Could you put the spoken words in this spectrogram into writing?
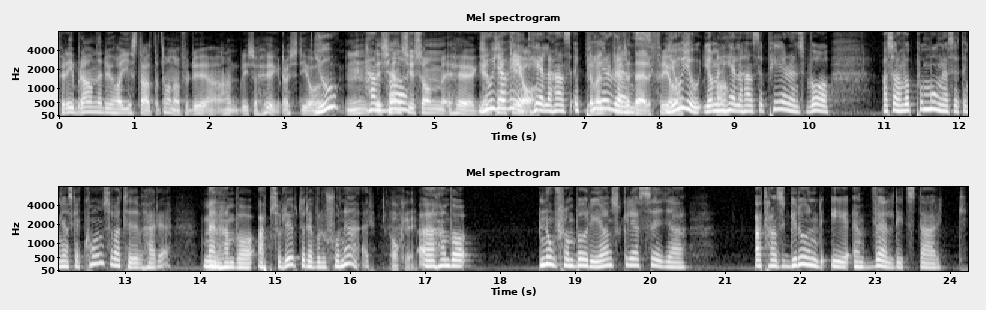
För det är ibland när du har gestaltat honom, för du, han blir så högröstig. Och, Jo, mm, han det känns var- ju som höger, Jo, jag vet. jag. Hela hans var appearance. därför jag- Jo, jo. Ja, men Ja. hela hans appearance var... Alltså han var på många sätt en ganska konservativ herre. Men Mm. han var absolut revolutionär. Okej. Eh, han var nog från början skulle jag säga att hans grund är en väldigt stark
